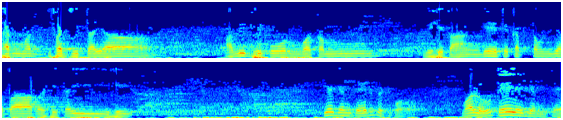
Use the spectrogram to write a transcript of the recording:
ధర్మధ్వజితయా అవిధిపూర్వకం విహితాంగేతి కర్తవ్యతారహితై. యజంతే అని పెట్టుకోవాలి. వాళ్ళు తే యజంతే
